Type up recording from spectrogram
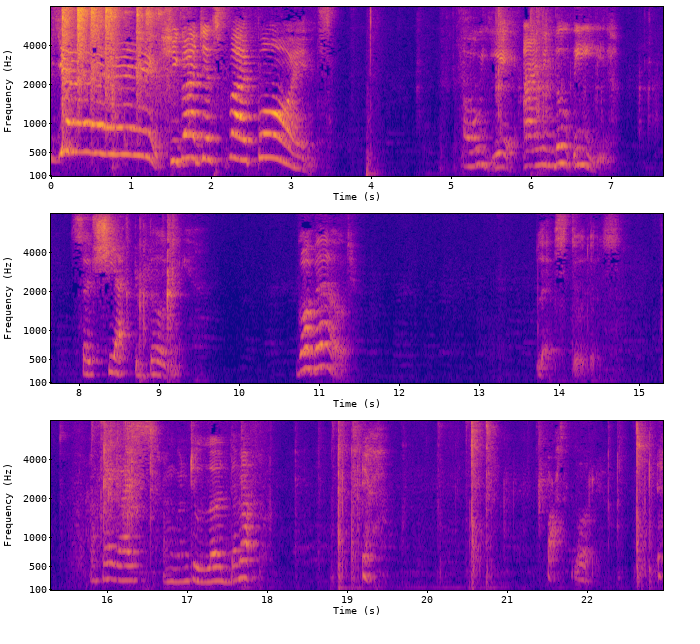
Yay! She got just five points. Oh yeah, I'm in the lead. So she has to build me. Go build. Let's do this. Okay guys, I'm going to load them up. Yeah. Fast load. Yeah.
